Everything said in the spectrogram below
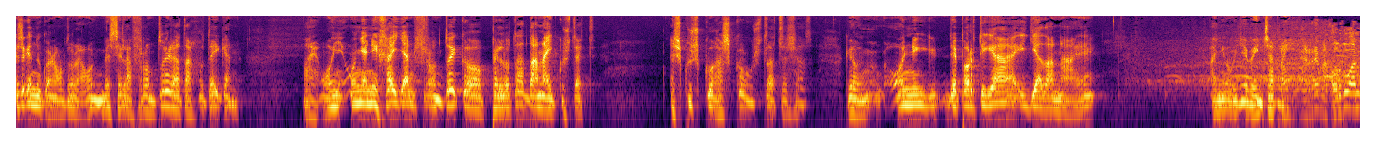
ez gendukan ordura, oin bezala frontoera eta juteiken. Bai, oin, oinen jaian frontoiko pelota dana ikustet. Eskuzko asko gustatzen zaz. Oin deportia illa dana, eh? Baina oie behintzat bai. Orduan,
